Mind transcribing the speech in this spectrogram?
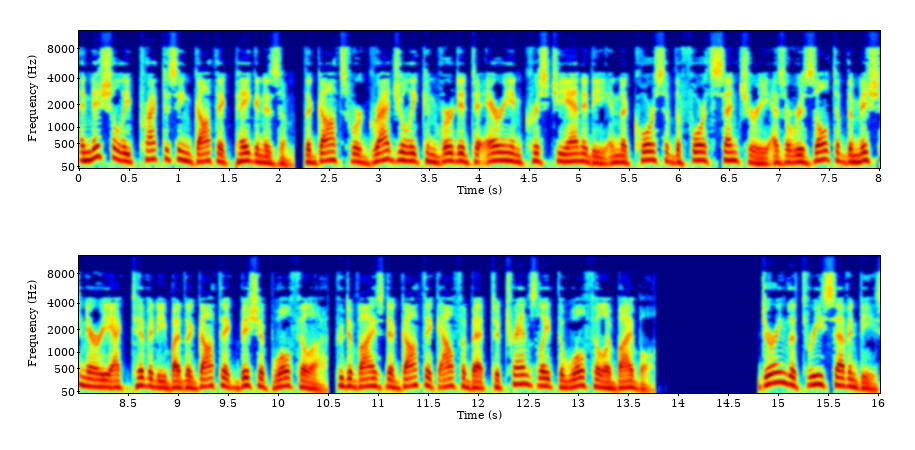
Initially practicing Gothic paganism, the Goths were gradually converted to Arian Christianity in the course of the 4th century as a result of the missionary activity by the Gothic bishop Wulfila, who devised a Gothic alphabet to translate the Wulfila Bible. During the 370s,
